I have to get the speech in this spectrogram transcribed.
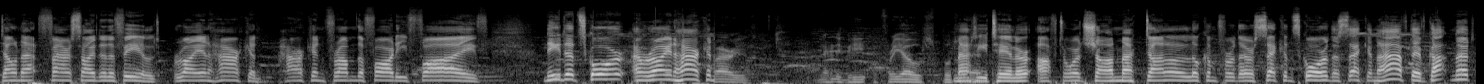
down that far side of the field. Ryan Harkin, Harkin from the 45. Needed score, and Ryan Harkin nearly be a free out. But Matty uh, Taylor afterwards. Sean McDonald looking for their second score in the second half. They've gotten it.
